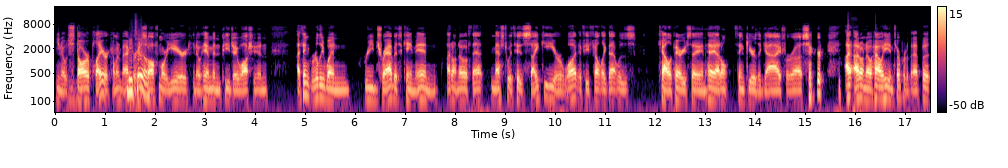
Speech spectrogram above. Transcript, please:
you know, mm-hmm. star player coming back Me for his sophomore year. You know, him and PJ Washington. I think really when Reid Travis came in, I don't know if that messed with his psyche or what. If he felt like that was Calipari saying, "Hey, I don't think you're the guy for us," or I, I don't know how he interpreted that. But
